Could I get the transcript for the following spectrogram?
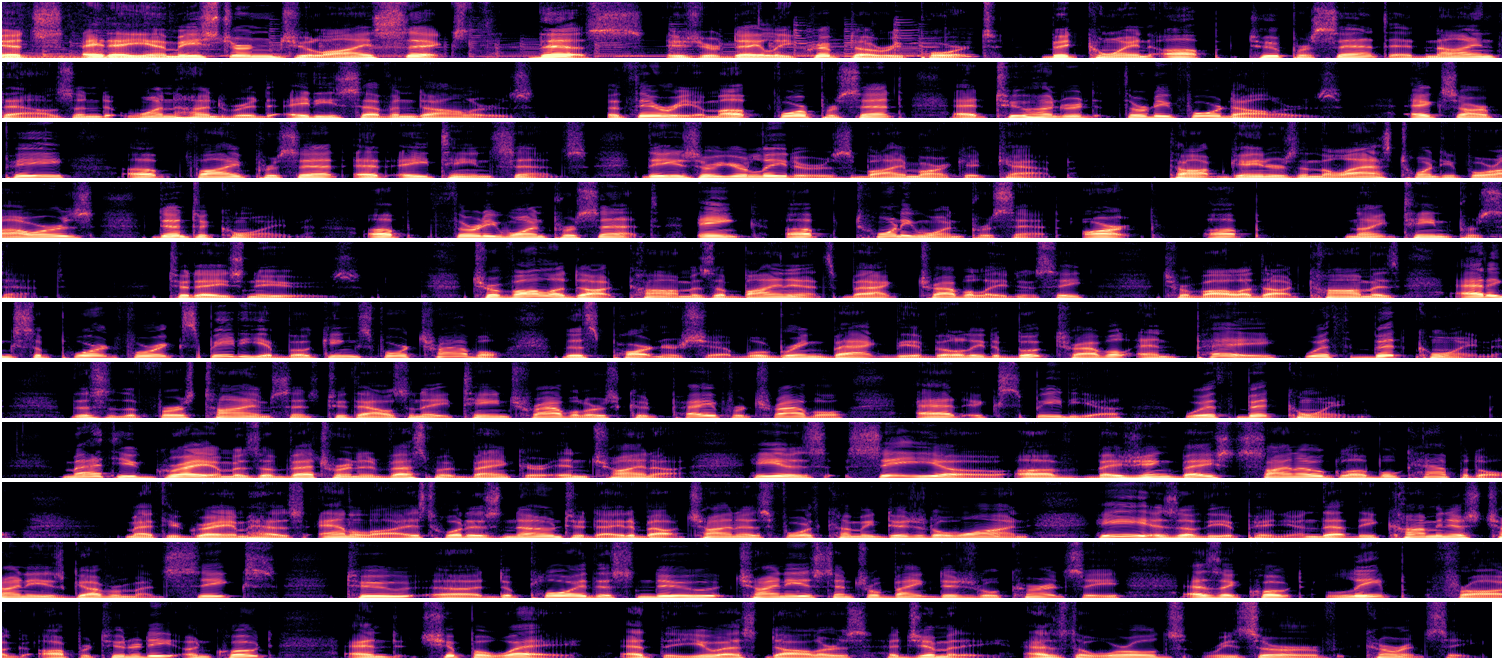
It's 8 a.m. Eastern, July 6th. This is your daily crypto report. Bitcoin up 2% at $9,187. Ethereum up 4% at $234. XRP up 5% at 18 cents. These are your leaders by market cap. Top gainers in the last 24 hours Dentacoin up 31%, Inc. up 21%, ARK up 19%. Today's news. Travala.com is a Binance backed travel agency. Travala.com is adding support for Expedia bookings for travel. This partnership will bring back the ability to book travel and pay with Bitcoin. This is the first time since 2018 travelers could pay for travel at Expedia with Bitcoin. Matthew Graham is a veteran investment banker in China. He is CEO of Beijing based Sino Global Capital. Matthew Graham has analyzed what is known to date about China's forthcoming digital yuan. He is of the opinion that the Communist Chinese government seeks to uh, deploy this new Chinese central bank digital currency as a quote leapfrog opportunity unquote and chip away at the US dollar's hegemony as the world's reserve currency.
